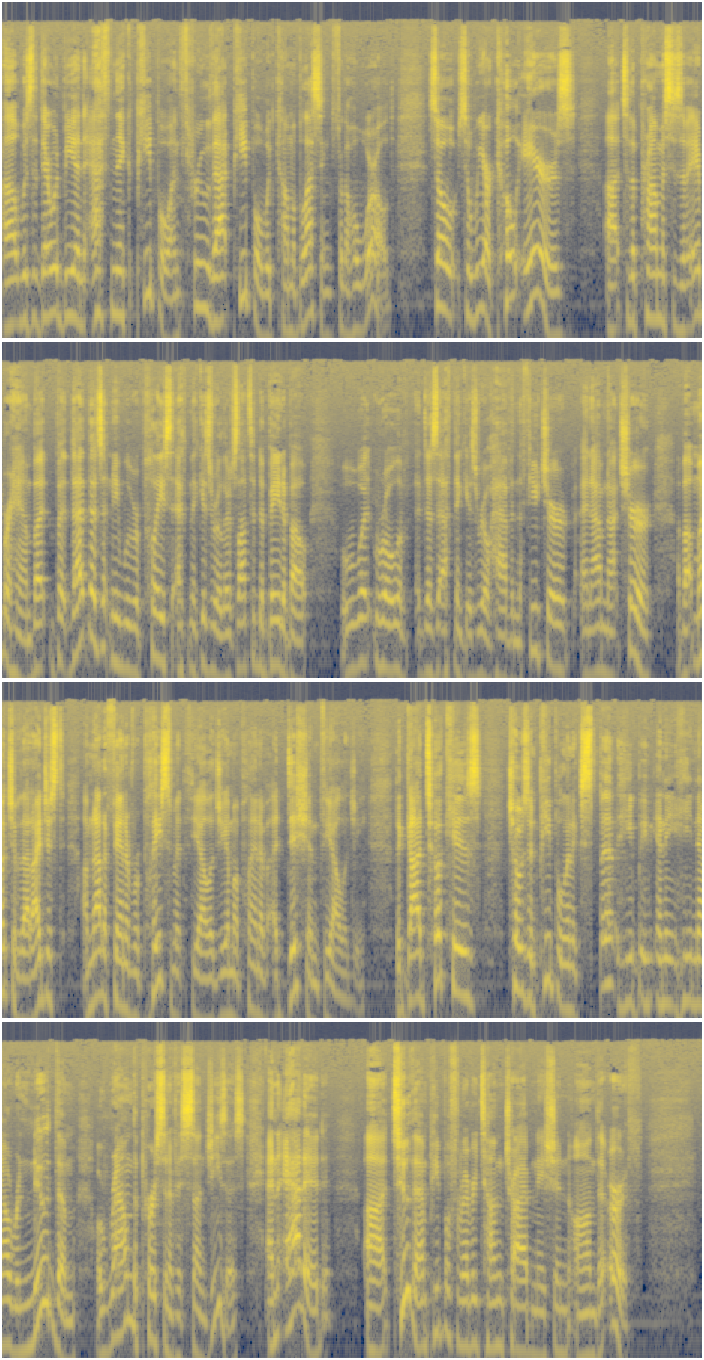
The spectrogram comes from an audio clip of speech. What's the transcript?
uh, was that there would be an ethnic people, and through that people would come a blessing for the whole world. So, so we are co-heirs uh, to the promises of Abraham, but but that doesn't mean we replace ethnic Israel. There's lots of debate about what role of, does ethnic Israel have in the future, and I'm not sure about much of that. I just I'm not a fan of replacement theology. I'm a fan of addition theology. That God took His chosen people and exp- he, and he, he now renewed them around the person of his son Jesus and added uh, to them people from every tongue, tribe, nation on the earth.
